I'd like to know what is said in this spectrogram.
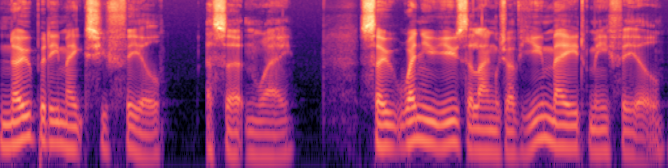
nobody makes you feel a certain way. So when you use the language of you made me feel,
